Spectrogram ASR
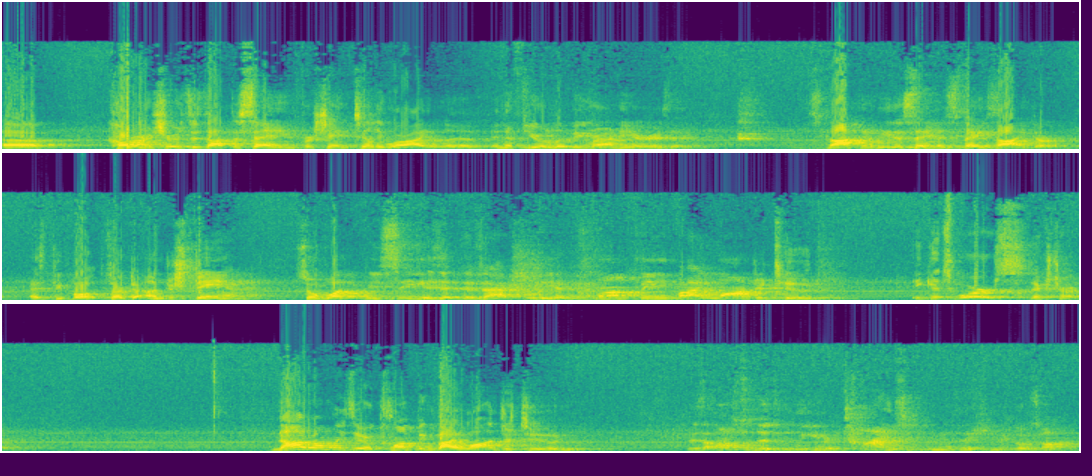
uh, car insurance is not the same for Chantilly where I live, and if you're living around here, is it? It's not going to be the same in space either, as people start to understand. So what we see is that there's actually a clumping by longitude. It gets worse. Next chart. Not only is there a clumping by longitude, there's also this weird time synchronization that goes on.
